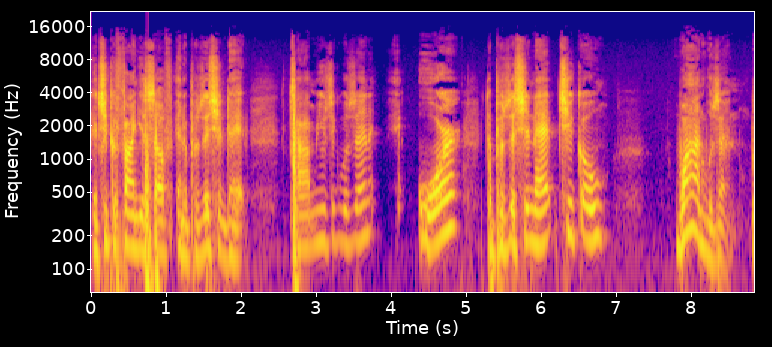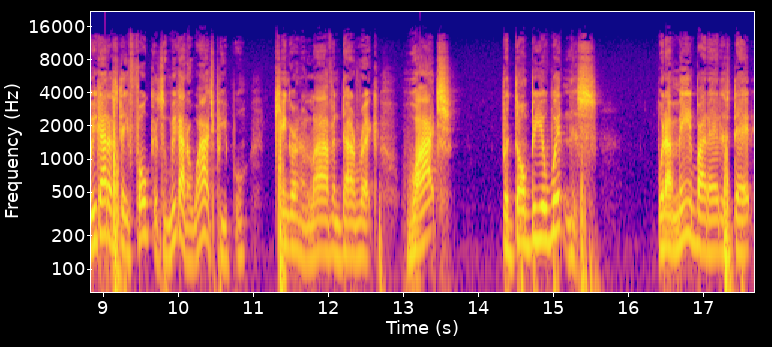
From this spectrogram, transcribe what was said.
that you could find yourself in a position that Tom Music was in, or the position that Chico Wine was in. We got to stay focused and we got to watch people. King Earner live and direct. Watch, but don't be a witness. What I mean by that is that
